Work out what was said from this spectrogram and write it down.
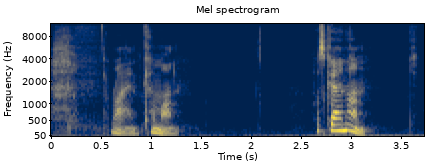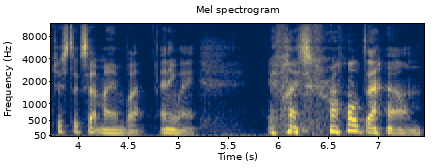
Ryan, come on. What's going on? Just accept my invite. Anyway, if I scroll down,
